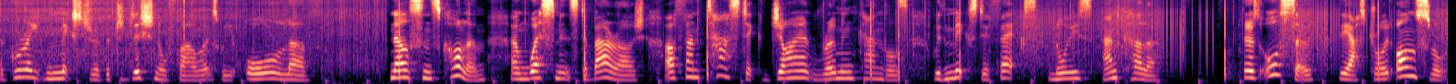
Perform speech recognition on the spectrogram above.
a great mixture of the traditional fireworks we all love. Nelson's Column and Westminster Barrage are fantastic giant Roman candles with mixed effects, noise and colour. There is also the Asteroid Onslaught,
